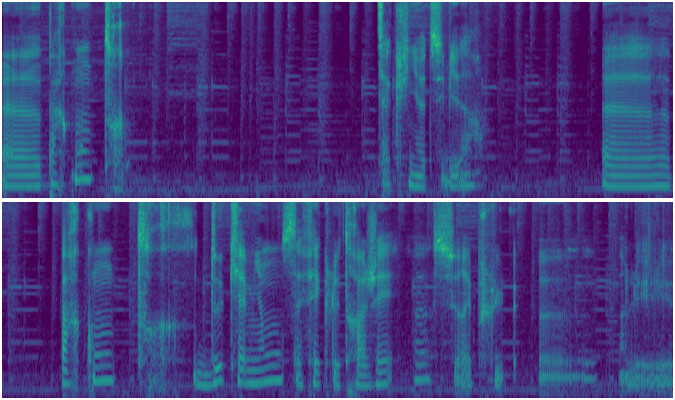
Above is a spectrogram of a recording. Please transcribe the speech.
Euh, par contre, ça clignote, c'est bizarre. Euh, par contre, deux camions, ça fait que le trajet serait plus. les,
